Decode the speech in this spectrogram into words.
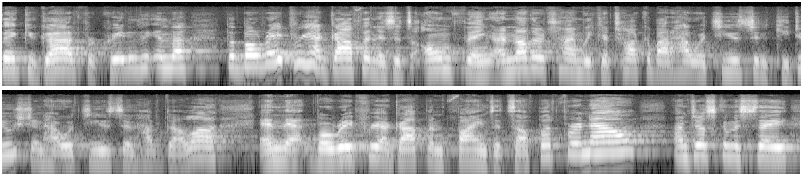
Thank you, God, for creating. And the, the Borei Pri Hagafen is its own thing. Another time we could talk about how it's used in Kiddush and how it's used in Havdalah, and that Borei Pri Hagafen finds itself. But for now, I'm just going to say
